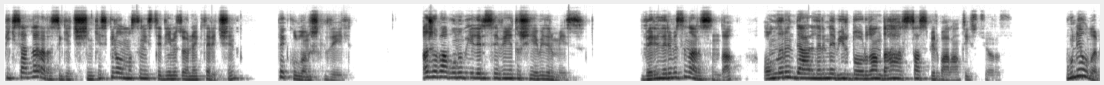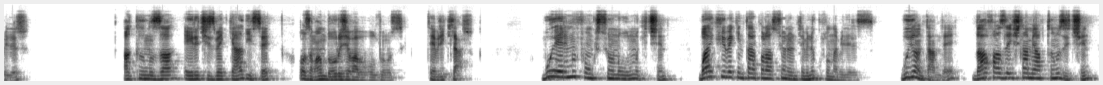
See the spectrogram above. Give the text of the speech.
pikseller arası geçişin keskin olmasını istediğimiz örnekler için pek kullanışlı değil. Acaba bunu bir ileri seviyeye taşıyabilir miyiz? Verilerimizin arasında onların değerlerine bir doğrudan daha hassas bir bağlantı istiyoruz. Bu ne olabilir? Aklınıza eğri çizmek geldiyse o zaman doğru cevabı buldunuz. Tebrikler. Bu eğrinin fonksiyonunu bulmak için Bicubic interpolasyon yöntemini kullanabiliriz. Bu yöntemde daha fazla işlem yaptığımız için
